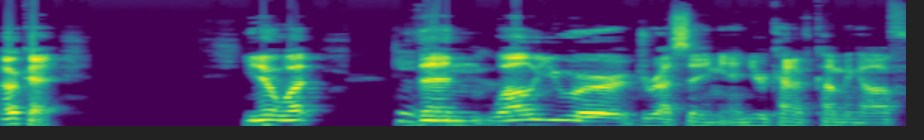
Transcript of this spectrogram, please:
Okay. You know what? Okay. Then while you were dressing and you're kind of coming off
